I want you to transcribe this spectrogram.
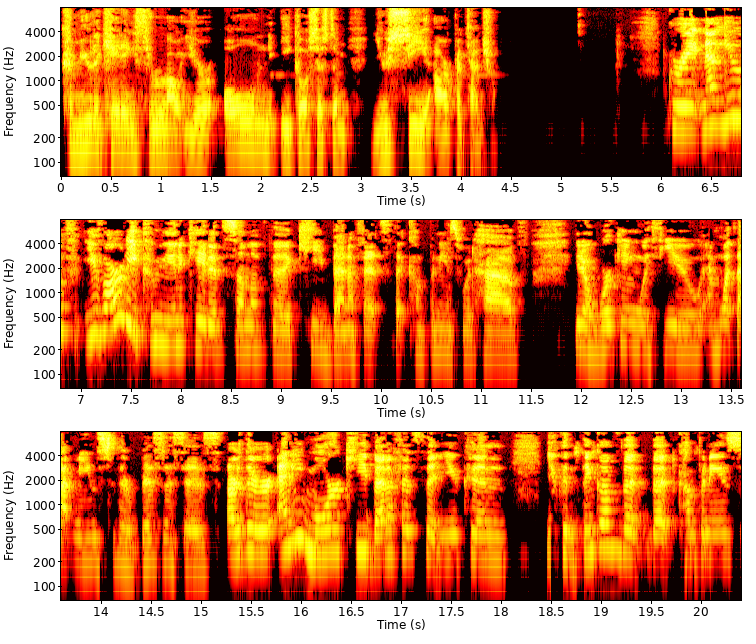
communicating throughout your own ecosystem, you see our potential. Great. Now you've you've already communicated some of the key benefits that companies would have, you know, working with you and what that means to their businesses. Are there any more key benefits that you can you can think of that that companies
